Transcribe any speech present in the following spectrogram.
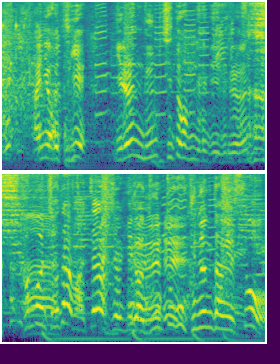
아니 어떻게 이런 눈치도 없네 니들은? 한 번 쳐다봤잖아 저기를. 야눈 뜨고 그냥 당했어.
